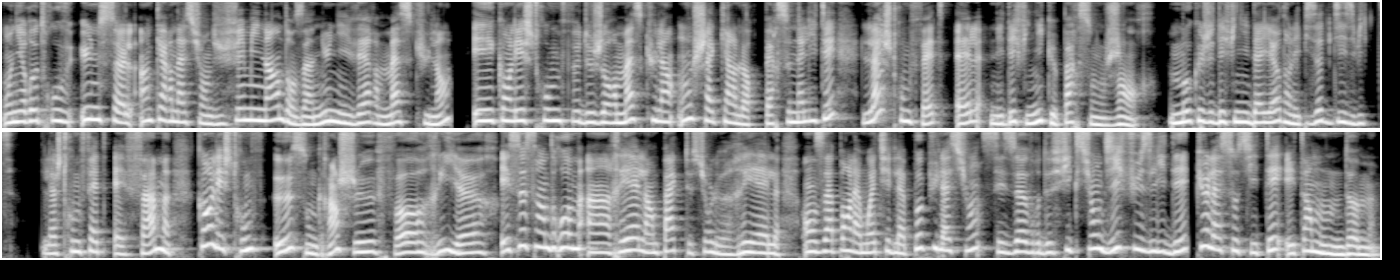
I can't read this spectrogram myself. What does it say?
On y retrouve une seule incarnation du féminin dans un univers masculin. Et quand les Schtroumpfs de genre masculin ont chacun leur personnalité, la Schtroumpfette, elle, n'est définie que par son genre. Mot que j'ai défini d'ailleurs dans l'épisode 18. La schtroumpfette est femme, quand les schtroumpfs, eux, sont grincheux, forts, rieurs. Et ce syndrome a un réel impact sur le réel. En zappant la moitié de la population, ces œuvres de fiction diffusent l'idée que la société est un monde d'hommes.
